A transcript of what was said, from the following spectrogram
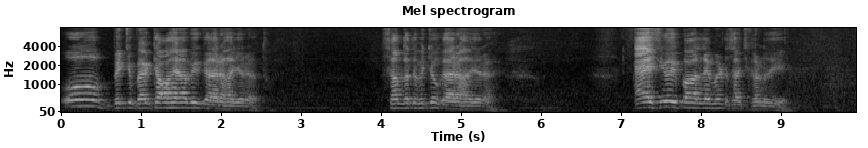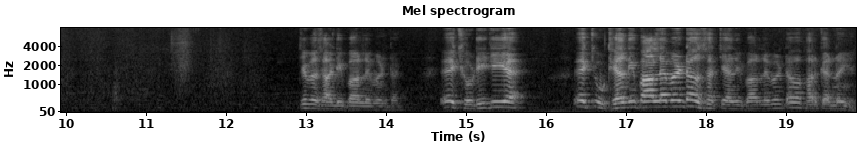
ਉਹ ਵਿੱਚ ਬੈਠਾ ਹੋਇਆ ਵੀ ਗੈਰ ਹਾਜ਼ਰ ਹੈ ਉੱਥੋਂ। ਸੰਗਤ ਵਿੱਚੋਂ ਗੈਰ ਹਾਜ਼ਰ ਹੈ। ਐਸੀ ਹੋਈ ਪਾਰਲੀਮੈਂਟ ਸੱਚਖੰਡ ਦੀ। ਹੈ ਜਿਵੇਂ ਸਾਡੀ ਪਾਰਲੀਮੈਂਟ ਹੈ। ਇਹ ਛੋਟੀ ਜੀ ਹੈ। ਇਹ ਝੂਠਿਆਂ ਦੀ ਪਾਰਲੀਮੈਂਟ ਹੈ, ਉਹ ਸੱਚਿਆਂ ਦੀ ਪਾਰਲੀਮੈਂਟ ਹੈ, ਉਹ ਫ਼ਰਕ ਇੰਨਾ ਹੀ ਹੈ।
